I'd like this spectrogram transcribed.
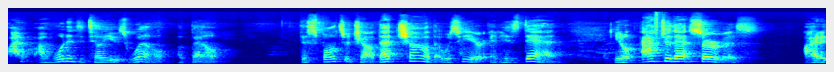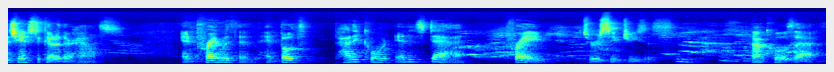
I, I wanted to tell you as well about the sponsor child, that child that was here and his dad. You know, after that service, I had a chance to go to their house and pray with them. And both Patty Corn and his dad prayed to receive Jesus. How cool is that?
